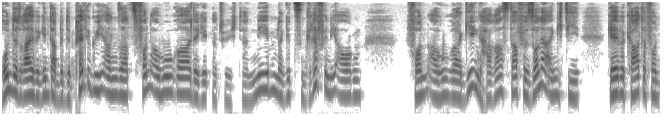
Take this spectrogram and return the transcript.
Runde 3 beginnt dann mit dem Pedigree-Ansatz von Ahura. Der geht natürlich daneben. Da gibt es einen Griff in die Augen von Ahura gegen Harras. Dafür soll er eigentlich die gelbe Karte von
